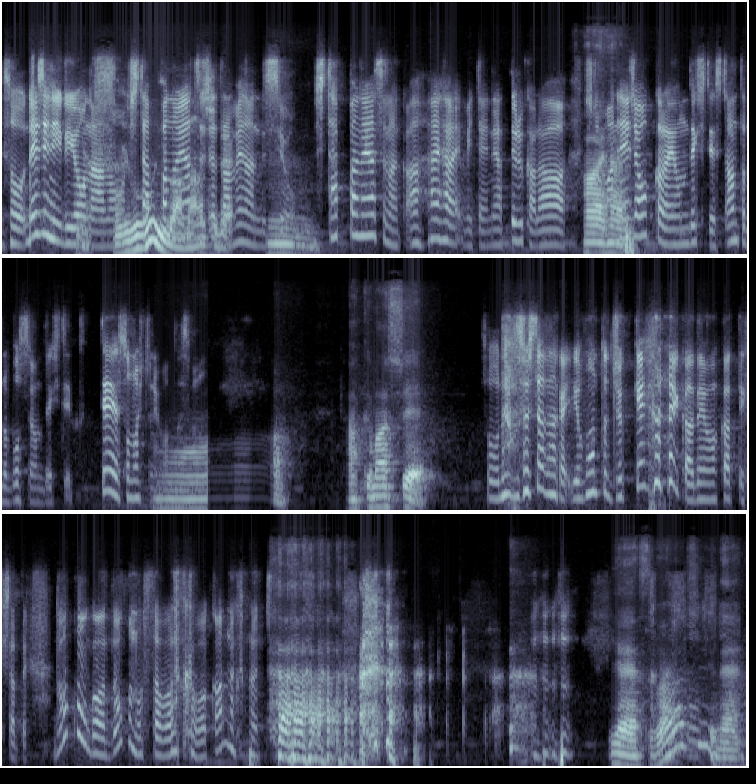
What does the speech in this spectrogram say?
そう、レジにいるような、あの、下っ端のやつじゃダメなんですよ。下っ端のやつなんか、あ、はいはい、みたいなやってるから、ちょっとマネージャー奥から呼んできて、あんたのボス呼んできてって言って、その人に渡すの。たくましい。そう、でもそしたらなんか、いや、ほんと10件ぐらいから電話かかってきちゃって、どこがどこのスタバだか分かんなくなっちゃう。いやいや、素晴らしいね。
